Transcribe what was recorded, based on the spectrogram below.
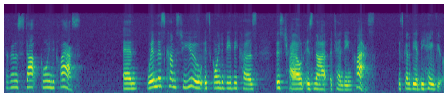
They're going to stop going to class. And when this comes to you, it's going to be because this child is not attending class. It's going to be a behavior.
